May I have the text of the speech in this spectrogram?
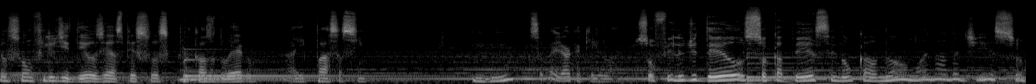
Eu sou um filho de Deus e as pessoas, por causa do ego, aí passa assim. Uhum. Eu sou melhor que aquele lá. Sou filho de Deus, sou cabeça e não cal. Não, não é nada disso.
